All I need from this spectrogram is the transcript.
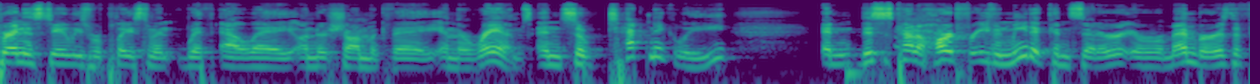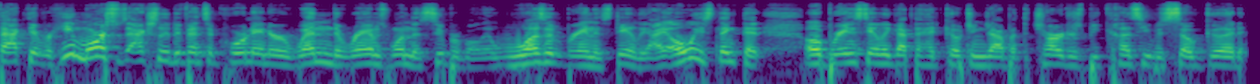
Brandon Staley's replacement with LA under Sean McVay and the Rams. And so technically and this is kind of hard for even me to consider or remember, is the fact that Raheem Morris was actually defensive coordinator when the Rams won the Super Bowl. It wasn't Brandon Staley. I always think that, oh, Brandon Staley got the head coaching job at the Chargers because he was so good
